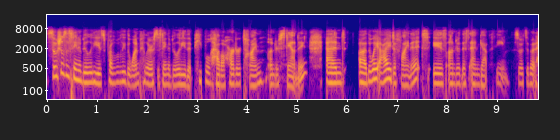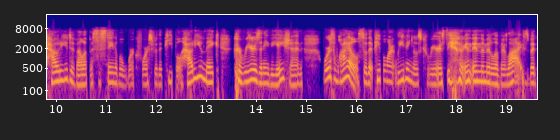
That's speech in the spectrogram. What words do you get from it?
social sustainability is probably the one pillar of sustainability that people have a harder time understanding. And uh, the way I define it is under this NGAP theme. So it's about how do you develop a sustainable workforce for the people? How do you make careers in aviation worthwhile so that people aren't leaving those careers you know, in, in the middle of their lives, but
